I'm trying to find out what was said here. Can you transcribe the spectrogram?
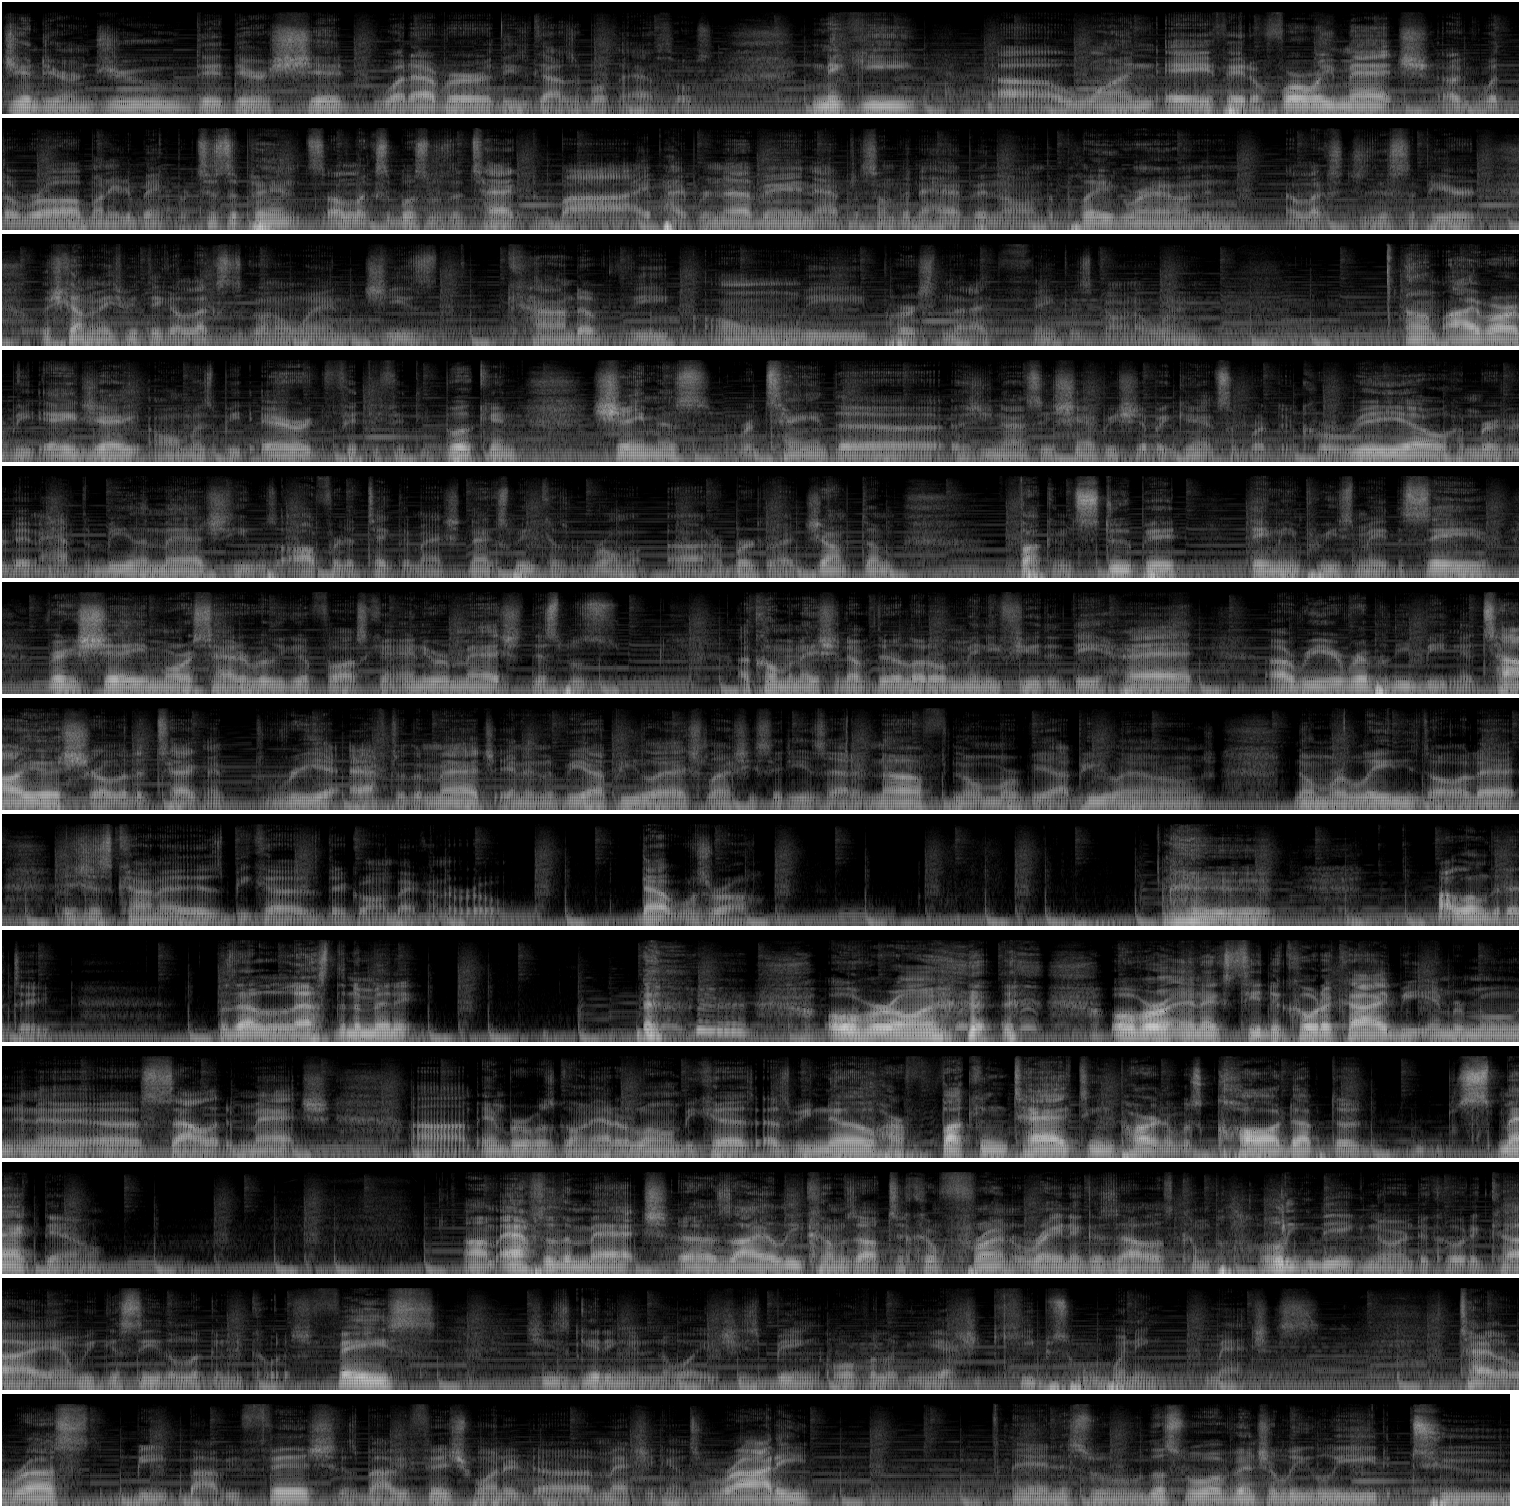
Jinder and Drew did their shit, whatever. These guys are both assholes. Nikki uh, won a fatal four way match uh, with the Raw Money to Bank participants. Alexa Bliss was attacked by Piper Niven after something that happened on the playground, and Alexa just disappeared, which kind of makes me think Alexa's going to win. She's kind of the only person that I think is going to win. Um, Ivar beat AJ, Omos beat Eric, 50-50 booking. Sheamus retained the uh, United States Championship against Humberto Carrillo. Humberto didn't have to be in the match. He was offered to take the match next week because uh, Humberto had jumped him. Fucking stupid. Damian Priest made the save. Ricochet and Morrison had a really good Falls Count Anywhere match. This was a culmination of their little mini feud that they had. Uh, Rhea Ripley beat Natalya. Charlotte attacked Rhea after the match, and in the VIP lounge, Lashley said he has had enough. No more VIP lounge, no more ladies, all of that. It's just kind of is because they're going back on the road. That was Raw. How long did that take? Was that less than a minute? over on over on NXT, Dakota Kai beat Ember Moon in a, a solid match. Um, Ember was going at it alone because, as we know, her fucking tag team partner was called up to SmackDown. Um, after the match, uh, Xia Li comes out to confront Reina Gonzalez, completely ignoring Dakota Kai, and we can see the look in Dakota's face. She's getting annoyed. She's being overlooked, and yet she keeps winning matches. Tyler Rust beat Bobby Fish because Bobby Fish wanted a match against Roddy, and this will this will eventually lead to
